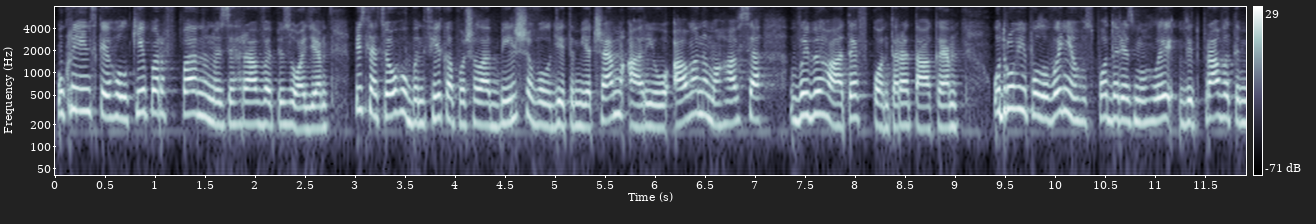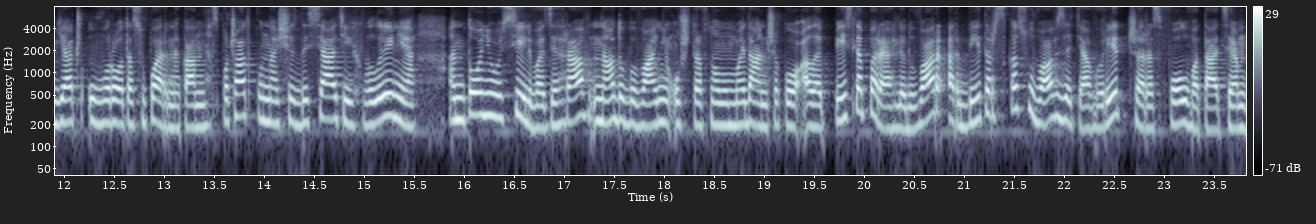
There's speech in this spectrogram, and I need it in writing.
Український голкіпер впевнено зіграв в епізоді. Після цього Бенфіка почала більше володіти м'ячем, а Ріо Ава намагався вибігати в контратаки. У другій половині господарі змогли відправити м'яч у ворота суперника. Спочатку на 60-й хвилині Антоніо Сільва зіграв на добиванні у штрафному майданчику, але після перегляду вар арбітер скасував взяття воріт через фол в атаці.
